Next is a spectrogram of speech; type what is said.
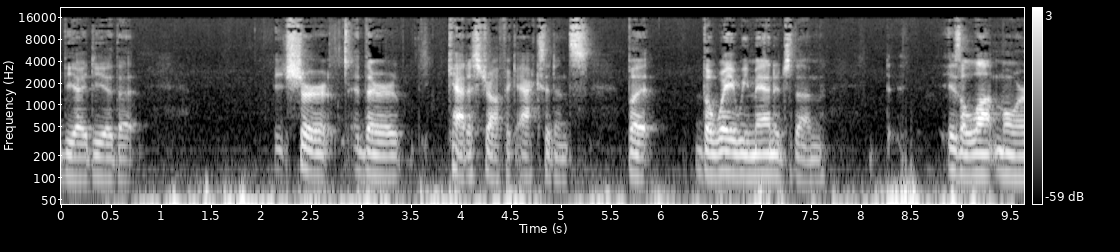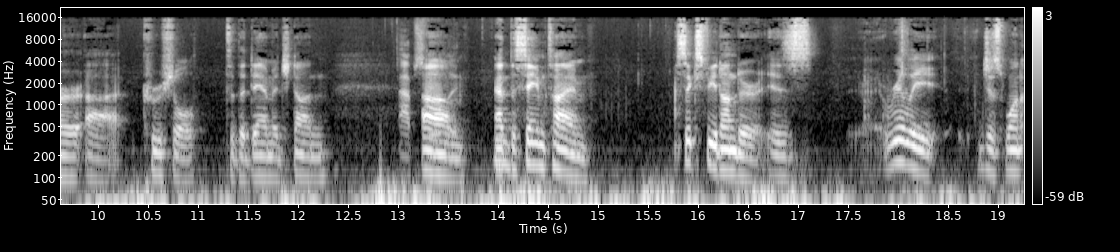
the idea that sure there are catastrophic accidents, but the way we manage them is a lot more uh, crucial to the damage done. Absolutely. Um, at the same time, Six Feet Under is really just one.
